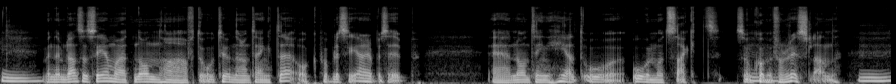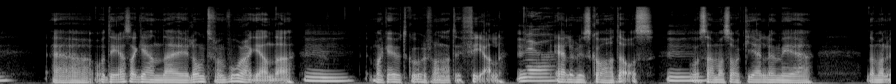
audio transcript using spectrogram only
Mm. Men ibland så ser man att någon har haft otur när de tänkte och publicerar i princip eh, någonting helt oemotsagt som Mm. kommer från Ryssland. Mm. Eh, och deras agenda är långt från vår agenda. Mm. Man kan utgå ifrån att det är fel Ja. eller vill skada oss. Mm. Och samma sak gäller med när man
